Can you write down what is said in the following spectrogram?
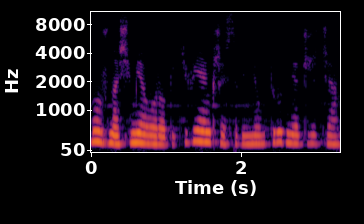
Można śmiało robić większe i sobie nie utrudniać życia.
